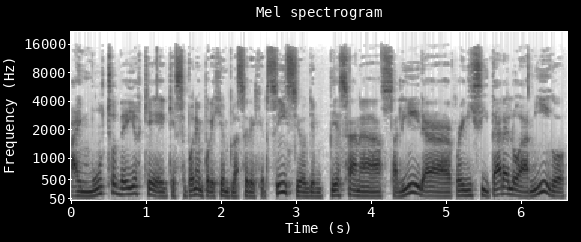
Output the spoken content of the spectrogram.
hay muchos de ellos que, que, se ponen, por ejemplo, a hacer ejercicio, que empiezan a salir, a revisitar a los amigos.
